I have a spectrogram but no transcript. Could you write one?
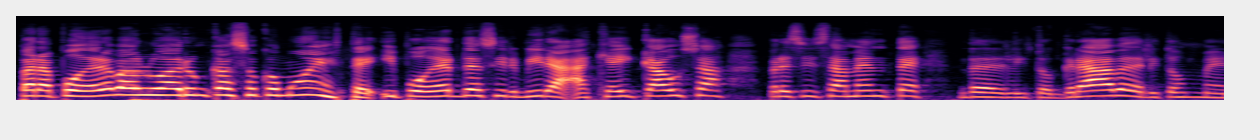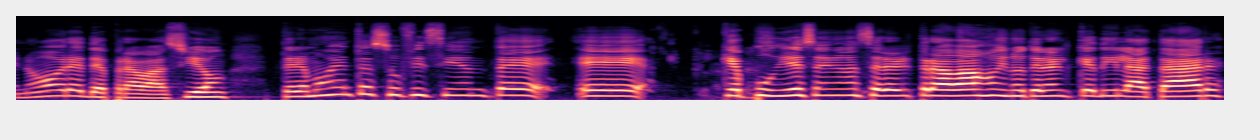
para poder evaluar un caso como este y poder decir, mira, aquí hay causa precisamente de delitos graves, delitos menores, depravación. Tenemos gente suficiente eh, que pudiesen hacer el trabajo y no tener que dilatar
